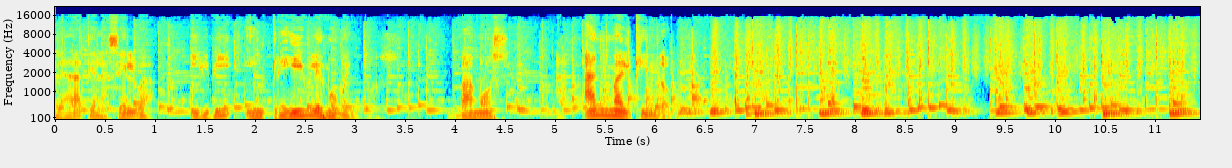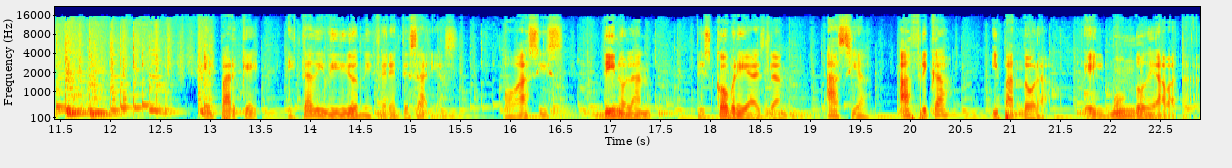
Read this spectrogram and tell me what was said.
trasladate a la selva y viví increíbles momentos. Vamos a Animal Kingdom. El parque está dividido en diferentes áreas. Oasis, Dinoland, Discovery Island, Asia, África y Pandora, el mundo de Avatar.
